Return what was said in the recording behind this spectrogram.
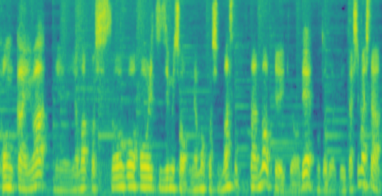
今回は、えー山越総合法律事務所山越正人さんの提供でお届けいたしました。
